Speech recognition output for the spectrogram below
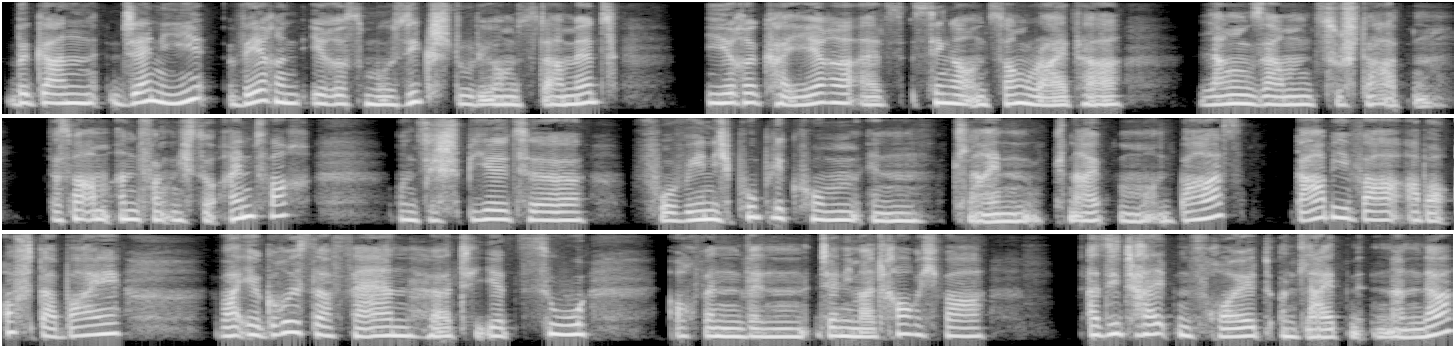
begann Jenny während ihres Musikstudiums damit, ihre Karriere als Singer und Songwriter langsam zu starten. Das war am Anfang nicht so einfach und sie spielte vor wenig Publikum in kleinen Kneipen und Bars. Gabi war aber oft dabei, war ihr größter Fan, hörte ihr zu, auch wenn, wenn Jenny mal traurig war. Also sie teilten Freud und Leid miteinander.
